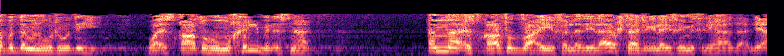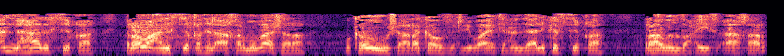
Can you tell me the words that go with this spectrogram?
بد من وجوده وإسقاطه مخل بالإسناد. أما إسقاط الضعيف الذي لا يحتاج إليه في مثل هذا لأن هذا الثقة روى عن الثقة الآخر مباشرة وكونه شاركه في الرواية عن ذلك الثقة راو ضعيف آخر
